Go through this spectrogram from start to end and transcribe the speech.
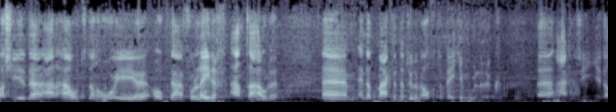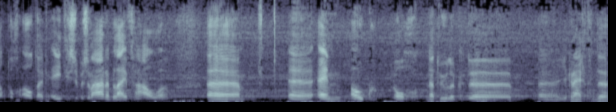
als je je daaraan houdt, dan hoor je je ook daar volledig aan te houden. Um, en dat maakt het natuurlijk altijd een beetje moeilijk. Uh, aangezien je dan toch altijd ethische bezwaren blijft houden. Uh, en ook nog natuurlijk de, eh, je krijgt de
